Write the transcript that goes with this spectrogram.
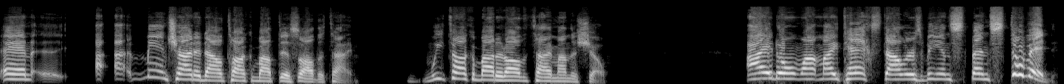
And uh, I, I, me and China Doll talk about this all the time. We talk about it all the time on the show. I don't want my tax dollars being spent stupid.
